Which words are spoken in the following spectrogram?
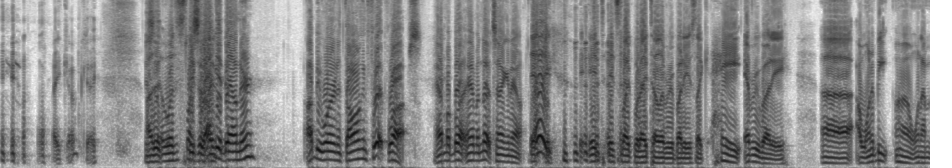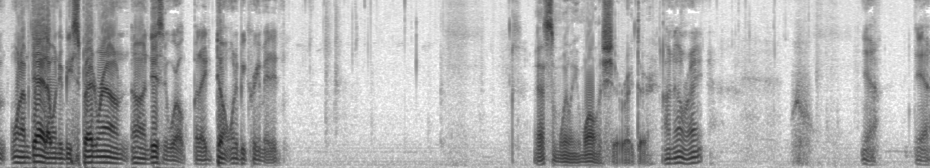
like, okay. He Uh, said, well, it's he like said I get down there, I'll be wearing a thong and flip flops. Have my butt, have my nuts hanging out. hey, It- it's it's like what I tell everybody. It's like, hey, everybody, uh, I want to be uh, when I'm when I'm dead. I want to be spread around uh, Disney World, but I don't want to be cremated. That's some William Wallace shit right there. I know, right? Yeah, yeah.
